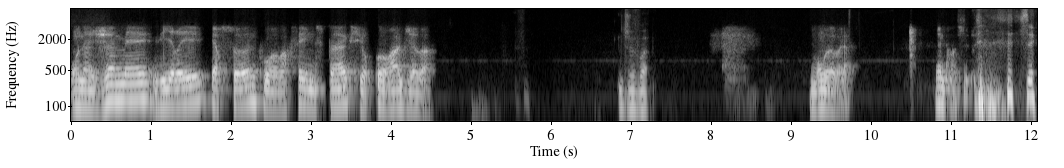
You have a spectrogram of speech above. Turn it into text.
On n'a jamais viré personne pour avoir fait une stack sur Oracle Java. Je vois. Bon, ben voilà. c'est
